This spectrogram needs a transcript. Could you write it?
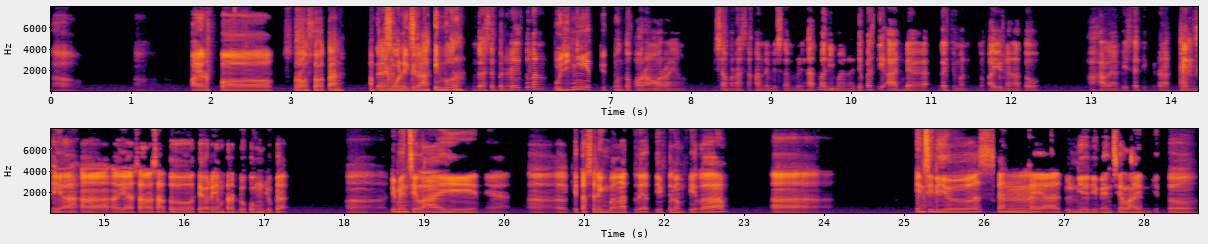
atau eh, firefox Prosotan. Apa Nggak yang mau digerakin, Bor? Enggak sebenarnya itu kan bunyinyit gitu untuk orang-orang yang bisa merasakan dan bisa melihat mah di mana aja pasti ada. Gak cuma untuk ayunan atau hal-hal yang bisa digerakin. Iya, eh, eh, ya salah satu teori yang terdukung juga eh, dimensi lain ya. Eh, kita sering banget lihat di film-film eh Insidious kan Hmm. kayak dunia dimensi lain gitu.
